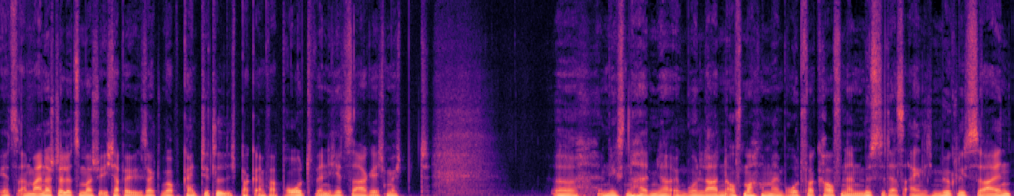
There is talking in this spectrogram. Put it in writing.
jetzt an meiner Stelle zum Beispiel, ich habe ja wie gesagt überhaupt keinen Titel, ich backe einfach Brot. Wenn ich jetzt sage, ich möchte äh, im nächsten halben Jahr irgendwo einen Laden aufmachen, mein Brot verkaufen, dann müsste das eigentlich möglich sein.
